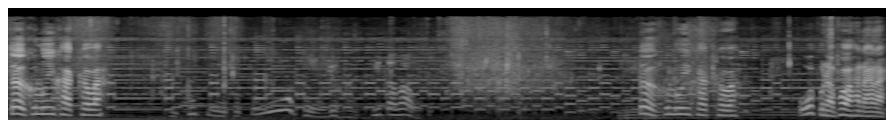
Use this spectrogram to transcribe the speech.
เตอร์คือลุยคักเถอะวะผู้ปูกับปูปูอยู่หั่นมีแตะว่าเตอร์คือลุยคักเถอะวะโอ้ปุ่นน่ะพ่อหันน่ะนะ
